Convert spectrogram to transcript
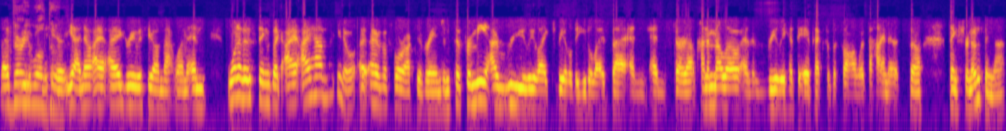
that's Very well done. hear. Yeah, no, I, I agree with you on that one. And one of those things, like I, I have, you know, I, I have a four octave range, and so for me, I really like to be able to utilize that and and start out kind of mellow, and then really hit the apex of the song with the high notes. So thanks for noticing that.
